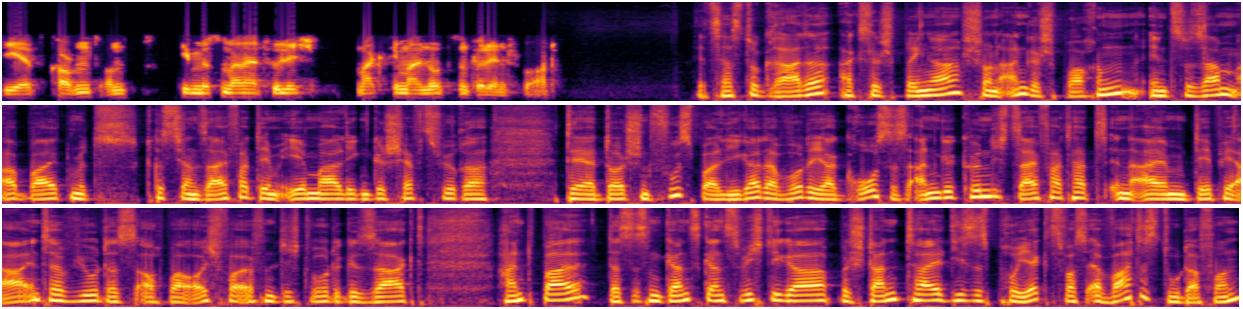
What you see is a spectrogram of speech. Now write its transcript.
die jetzt kommt und die müssen wir natürlich maximal nutzen für den Sport. Jetzt hast du gerade Axel Springer schon angesprochen, in Zusammenarbeit mit Christian Seifert, dem ehemaligen Geschäftsführer der Deutschen Fußballliga. Da wurde ja Großes angekündigt. Seifert hat in einem DPA-Interview, das auch bei euch veröffentlicht wurde, gesagt, Handball, das ist ein ganz, ganz wichtiger Bestandteil dieses Projekts. Was erwartest du davon?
